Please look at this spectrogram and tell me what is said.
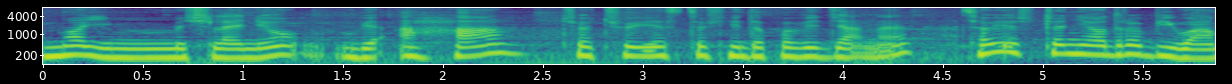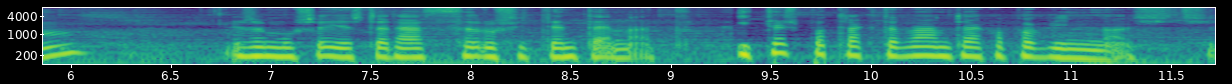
w moim myśleniu mówię, aha, ciociu, jest coś niedopowiedziane, co jeszcze nie odrobiłam, że muszę jeszcze raz ruszyć ten temat. I też potraktowałam to jako powinność.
